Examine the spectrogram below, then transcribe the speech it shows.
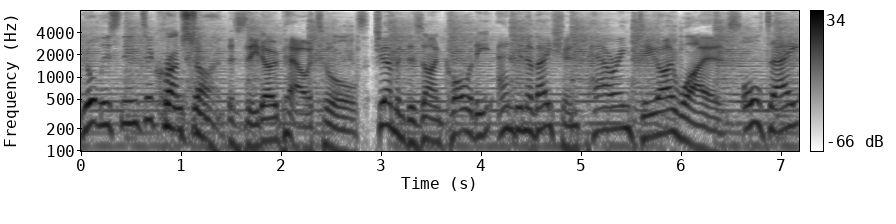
You're listening to Crunch Time. Zito Power Tools. German design quality and innovation powering DIYers. All day,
